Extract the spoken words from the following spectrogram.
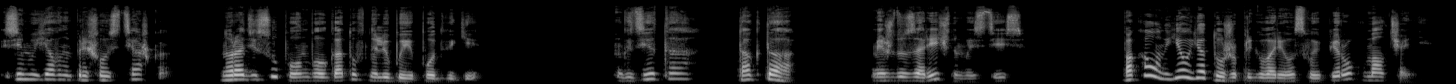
Зиму явно пришлось тяжко, но ради супа он был готов на любые подвиги. Где-то тогда, между Заречным и здесь. Пока он ел, я тоже приговорила свой пирог в молчании.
